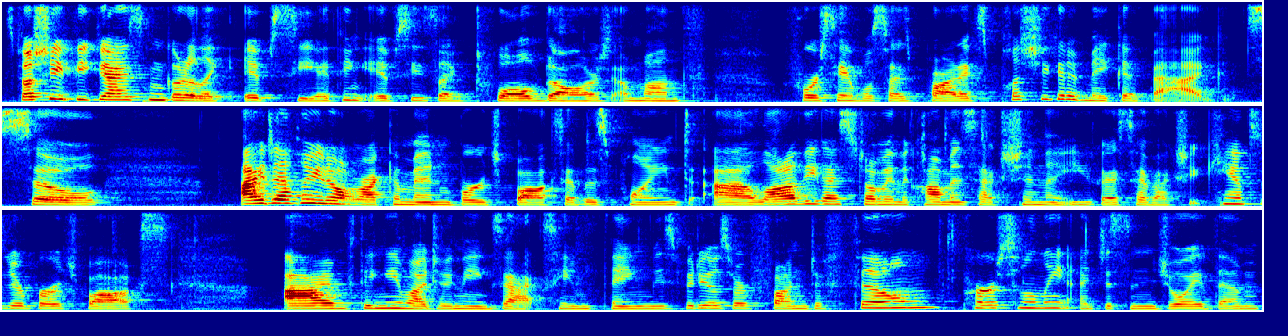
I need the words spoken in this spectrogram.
especially if you guys can go to like ipsy i think ipsy's like $12 a month for sample size products plus you get a makeup bag so I definitely don't recommend Birchbox at this point. Uh, a lot of you guys told me in the comment section that you guys have actually canceled your Birchbox. I'm thinking about doing the exact same thing. These videos are fun to film. Personally, I just enjoy them,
